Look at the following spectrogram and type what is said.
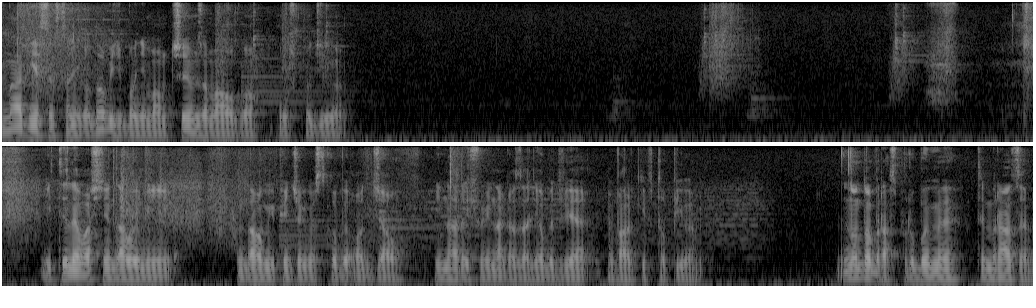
nawet nie jestem w stanie go dobić, bo nie mam czym, za mało go uszkodziłem. I tyle właśnie dały mi, dało mi pięciogwiazdkowy oddział i na Rysiu i na Gazeli. Obydwie walki wtopiłem. No dobra, spróbujmy tym razem.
